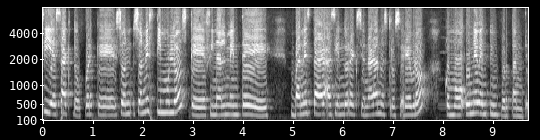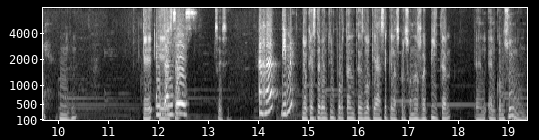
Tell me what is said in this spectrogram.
Sí, exacto, porque son, son estímulos que finalmente van a estar haciendo reaccionar a nuestro cerebro como un evento importante. Entonces... sí, sí. Ajá, dime. Lo que este evento importante es lo que hace que las personas repitan el, consumo.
